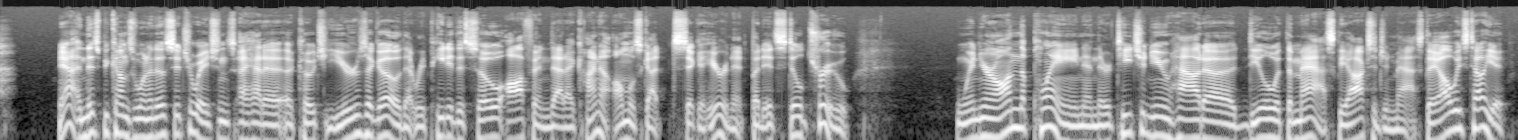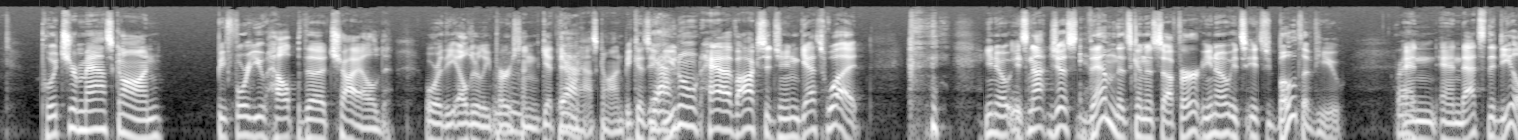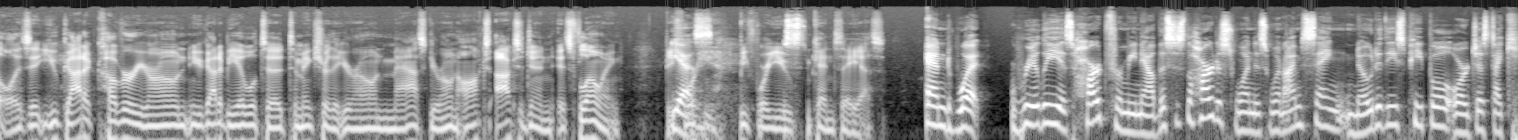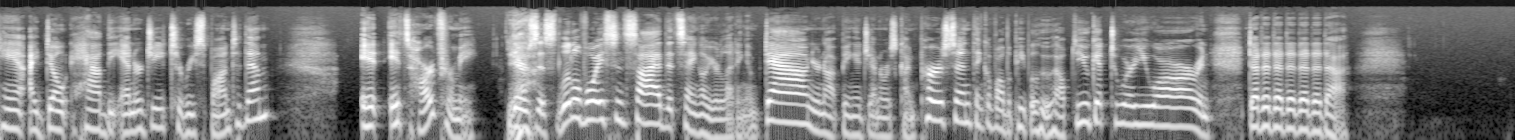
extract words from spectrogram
Yeah, and this becomes one of those situations. I had a, a coach years ago that repeated this so often that I kind of almost got sick of hearing it, but it's still true. When you're on the plane and they're teaching you how to deal with the mask, the oxygen mask, they always tell you put your mask on before you help the child or the elderly person get their Mm-hmm. Yeah. mask on. Because if Yeah. you don't have oxygen, guess what? you know, it's not just them that's going to suffer. You know, it's it's both of you. Right. And and that's the deal is that you got to cover your own. You got to be able to to make sure that your own mask, your own ox- oxygen is flowing before Yes. you before you can say yes. And what really is hard for me now, this is the hardest one, is when I'm saying no to these people or just I can't, I don't have the energy to respond to them. It it's hard for me. There's this little voice inside that's saying, "Oh, you're letting him down. You're not being a generous, kind person. Think of all the people who helped you get to where you are, and da da da da da da da."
